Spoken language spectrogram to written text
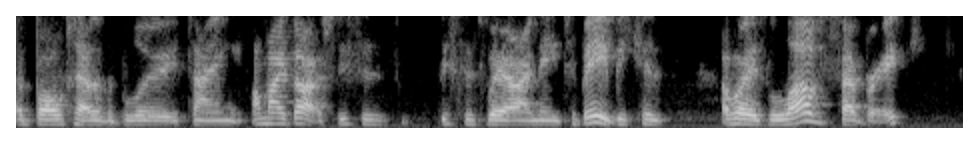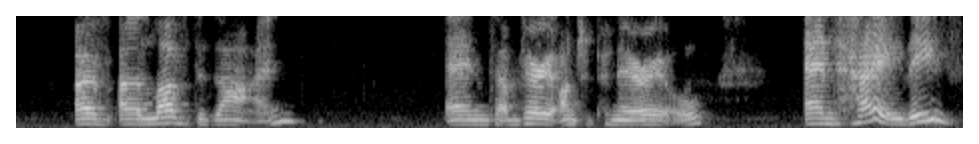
a bolt out of the blue saying, "Oh my gosh, this is this is where I need to be because I've always loved fabric, I've, I love design, and I'm very entrepreneurial. And hey, these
